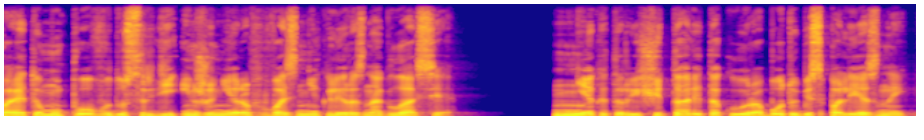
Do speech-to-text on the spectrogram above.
По этому поводу среди инженеров возникли разногласия. Некоторые считали такую работу бесполезной.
